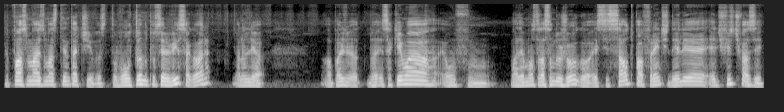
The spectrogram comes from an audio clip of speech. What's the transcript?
eu faço mais umas tentativas. Tô voltando pro serviço agora. Olha ali, ó. ó pode... Esse aqui é uma, é um, uma demonstração do jogo. Ó. Esse salto para frente dele é, é difícil de fazer.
